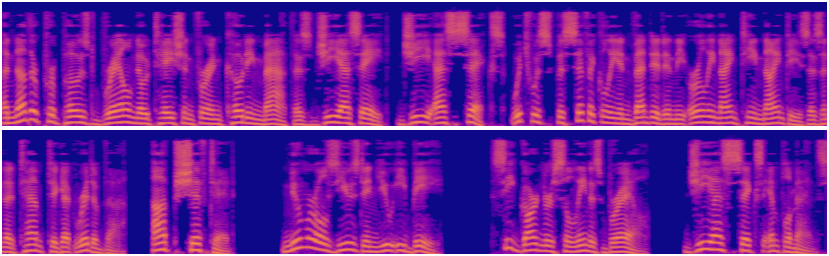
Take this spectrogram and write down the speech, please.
Another proposed Braille notation for encoding math is GS8, GS6, which was specifically invented in the early 1990s as an attempt to get rid of the up-shifted Numerals used in UEB See Gardner Salinas Braille. GS6 implements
